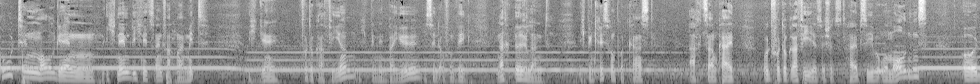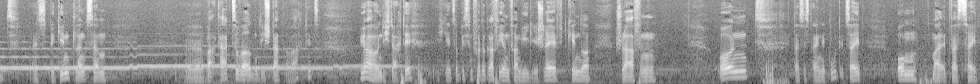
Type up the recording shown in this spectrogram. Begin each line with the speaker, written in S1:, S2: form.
S1: Guten Morgen. Ich nehme dich jetzt einfach mal mit. Ich gehe fotografieren. Ich bin in Bayeux. Wir sind auf dem Weg nach Irland. Ich bin Chris vom Podcast Achtsamkeit und Fotografie. Es ist jetzt halb sieben Uhr morgens und es beginnt langsam äh, Tag zu werden. Die Stadt erwacht jetzt. Ja, und ich dachte, ich gehe jetzt ein bisschen fotografieren. Familie schläft, Kinder schlafen. Und das ist eine gute Zeit, um mal etwas Zeit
